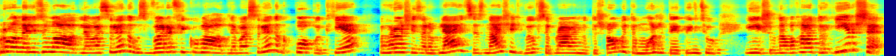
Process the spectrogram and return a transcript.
проаналізувала для вас ринок, зверифікувала для вас ринок, попит є, гроші заробляються, значить, ви все правильно теж робите, можете йти в цю нішу. Набагато гірше,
